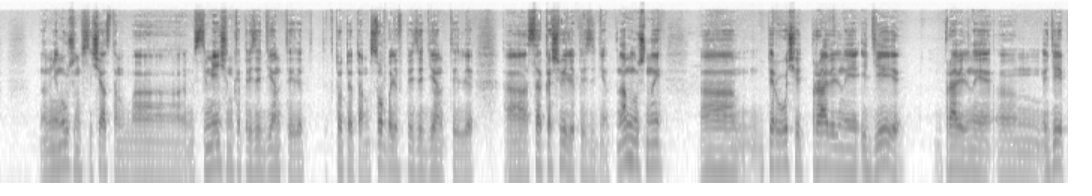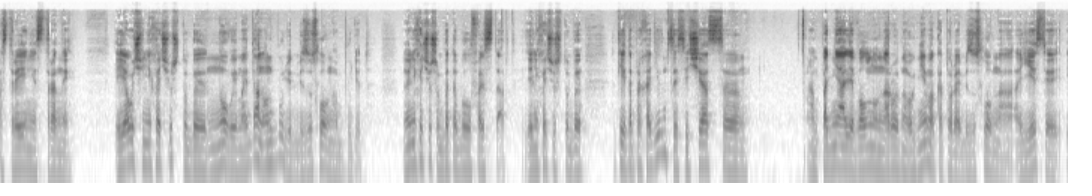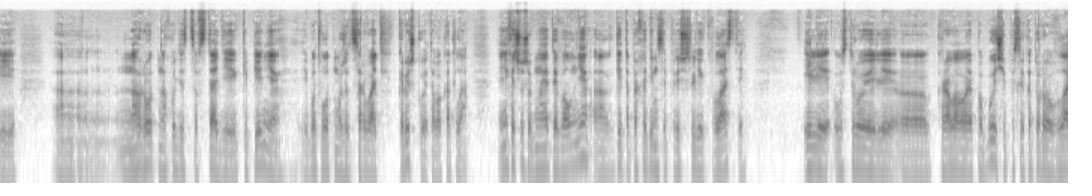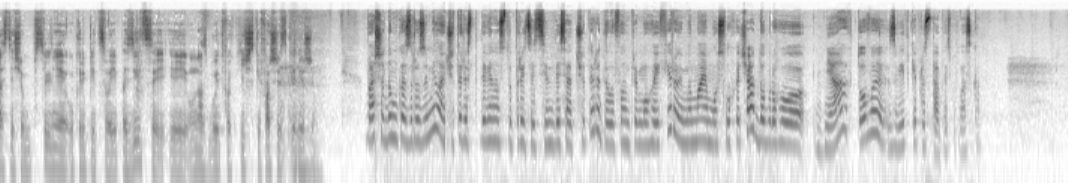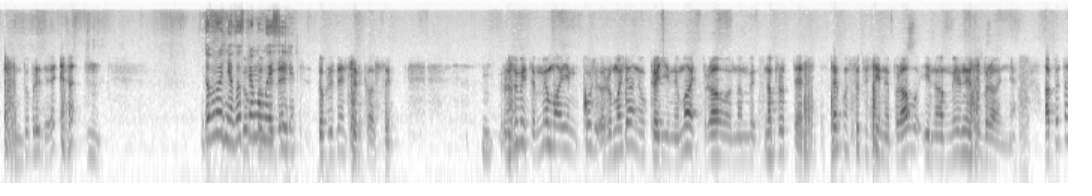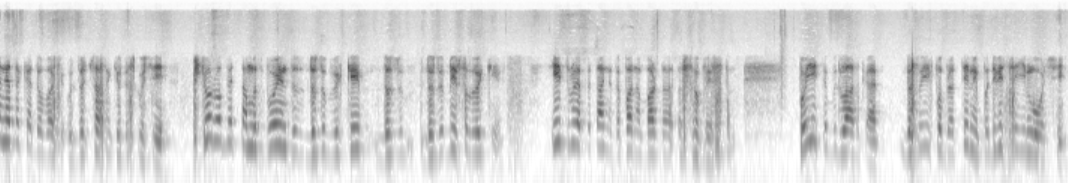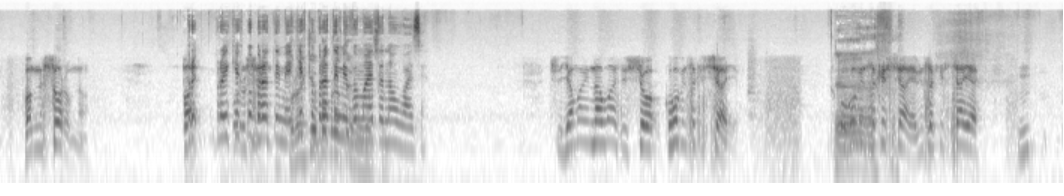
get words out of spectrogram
Нам не нужен сейчас там а, Семенченко президент или кто-то там Соболев президент или а, Саакашвили президент. Нам нужны а, в первую очередь правильные идеи, правильные эм, идеи построения страны. И я очень не хочу, чтобы новый Майдан, он будет, безусловно, будет. Но я не хочу, чтобы это был фальстарт. Я не хочу, чтобы какие-то проходимцы сейчас э, подняли волну народного гнева, которая, безусловно, есть, и э, народ находится в стадии кипения и вот-вот может сорвать крышку этого котла. Я не хочу, чтобы на этой волне э, какие-то проходимцы пришли к власти или устроили э, кровавое побоище, после которого власть еще сильнее укрепит свои позиции, и у нас будет фактически фашистский режим. Ваша думка зрозуміла. 490 30 74, телефон прямого ефіру. І ми маємо слухача. Доброго дня. Хто ви? Звідки представтесь, будь ласка? Добрий день. Доброго дня. Ви в прямому Добрий ефірі. День, добрий день, Черкаси. Розумієте, ми маємо громадяни України мають право на на протест. Це конституційне право і на мирне зібрання. А питання таке до ваших до учасників дискусії: що роблять там озброєні до, до зубовики, до, зуб, до зубів силовики? І друге питання до пана Барда особисто. Поїдьте, будь ласка, до своїх побратимів, подивіться їм очі. Вам не соромно? Про, Пан про яких побратимів? Яких побратимів ви маєте на увазі? Я маю на увазі, що кого він захищає? Кого він Е, захищає? Він захищає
